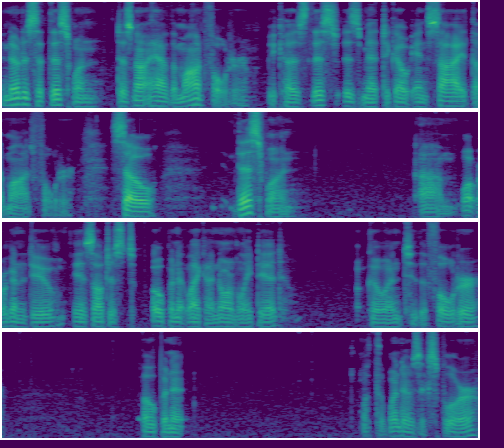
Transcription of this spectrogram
And notice that this one does not have the mod folder because this is meant to go inside the mod folder. So this one, um, what we're going to do is I'll just open it like I normally did. I'll go into the folder, open it with the Windows Explorer,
